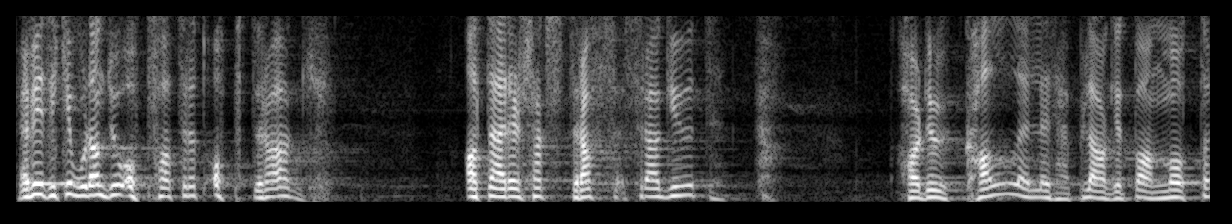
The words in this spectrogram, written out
Jeg vet ikke hvordan du oppfatter et oppdrag. At det er en slags straff fra Gud. Har du kall eller er plaget på annen måte?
